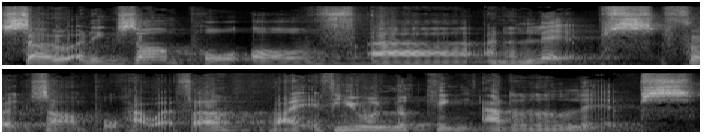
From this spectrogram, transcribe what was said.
so an example of uh, an ellipse, for example, however, right, if you were looking at an ellipse,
